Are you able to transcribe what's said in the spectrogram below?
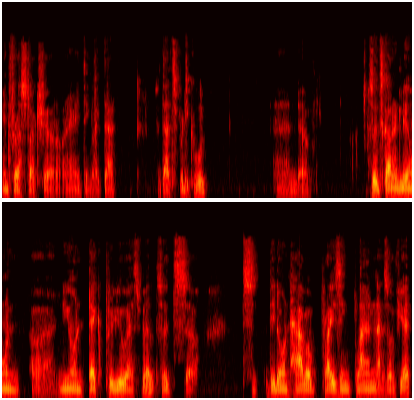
infrastructure or anything like that. So that's pretty cool. And uh, so it's currently on uh, Neon Tech Preview as well. So it's, uh, it's, they don't have a pricing plan as of yet.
